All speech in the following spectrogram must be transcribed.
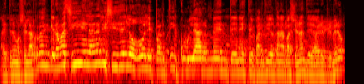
Ahí tenemos el arranque nomás y el análisis de los goles particularmente en este partido tan apasionante. de ver el primero.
